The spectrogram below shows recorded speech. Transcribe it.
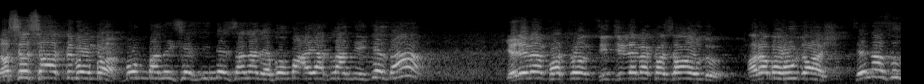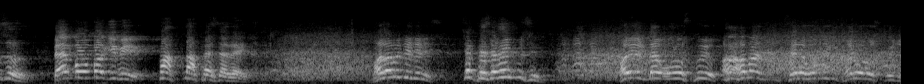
Nasıl saatli bomba? Bombanın şeklinde sana ne? Bomba ayaklandı. Gel daha. Gelemem patron. Zincirleme kaza oldu. Araba hurdaş. Sen nasılsın? Ben bomba gibi. Patla pezevenk. Bana mı dediniz? Sen pezevenk misin? Hayır ben orospuyum. Aman telefondaki karı orospuydu.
